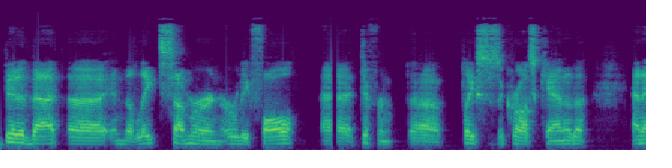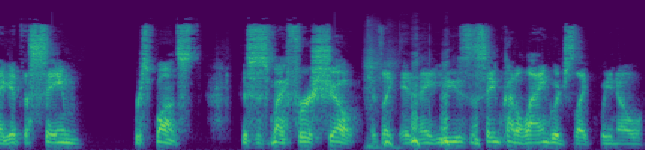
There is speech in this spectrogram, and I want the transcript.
bit of that uh, in the late summer and early fall at different uh, places across Canada, and I get the same response this is my first show. It's like, and they use the same kind of language, like we know,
